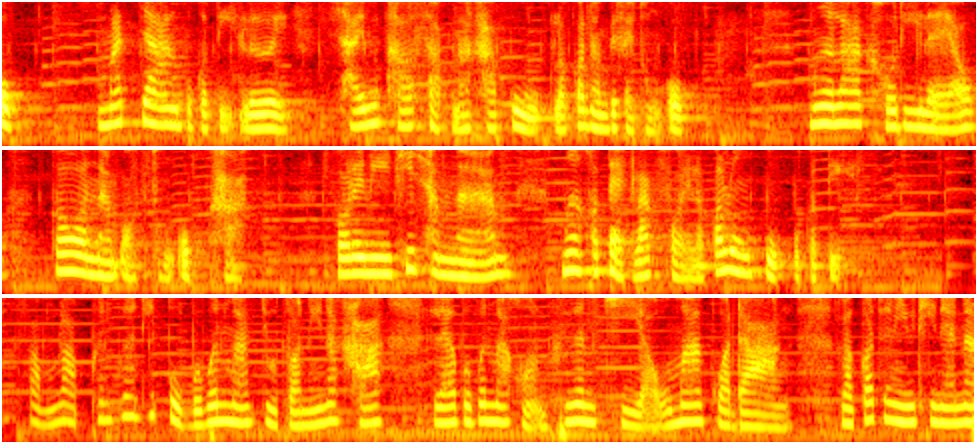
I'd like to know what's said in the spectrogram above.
อบมัดยางปกติเลย ใช้มะพร้าวสับนะคะ ปลูกแล้วก็นำไปใส่ถุงอบ เมื่อรากเขาดีแล้ว ก็นำออกจากถุงอบค่ะ กรณีที่ชำน้ำเมื่อเขาแตกรากฝอยแล้วก็ลงปลูกปกติสำหรับเพื่อนๆที่ปลูกเบอร์เบิลมาร์กอยู่ตอนนี้นะคะ แล้วเบอร์เบิลมาร์กของเพื่อนเขียวมากกว่าด่าง เราก็จะมีวิธีแนะน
